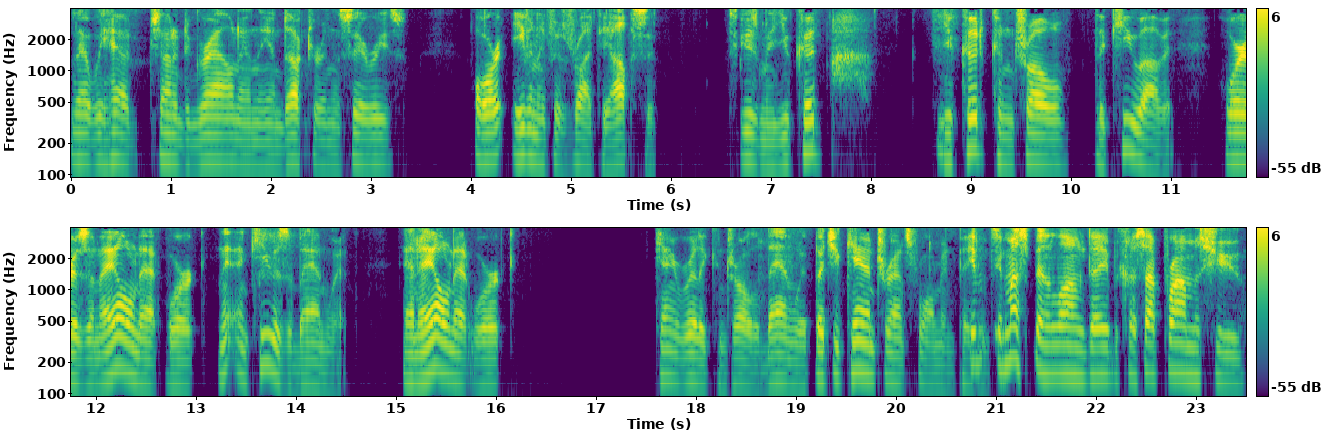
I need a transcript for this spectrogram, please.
that we had shunted to ground and the inductor in the series, or even if it was right the opposite. Excuse me, you could you could control the Q of it, whereas an L network and Q is a bandwidth. An L network can't really control the bandwidth, but you can transform impedances. It, it must have been a long day because I promise you,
